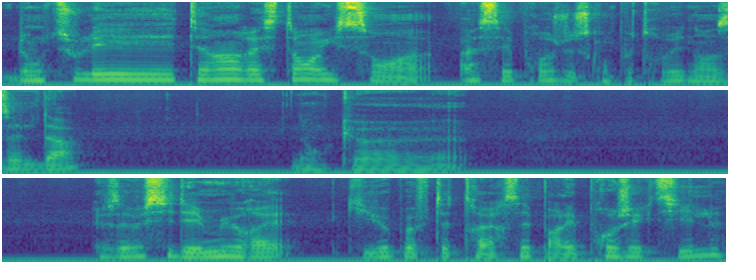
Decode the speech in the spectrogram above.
Donc, tous les terrains restants, ils sont euh, assez proches de ce qu'on peut trouver dans Zelda. Donc euh, vous avez aussi des murets qui eux peuvent être traversés par les projectiles.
